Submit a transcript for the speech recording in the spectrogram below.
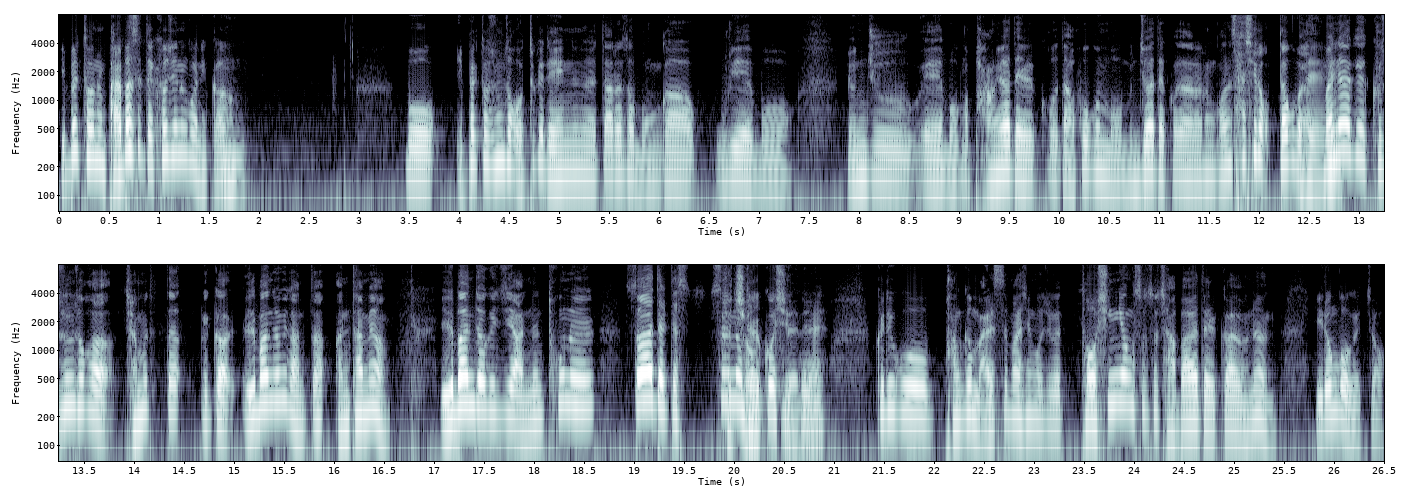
effector는 밟았을 때 켜지는 거니까 음, 뭐 이펙터 순서가 어떻게 되어 있느냐에 따라서 뭔가 우리의 뭐 연주에 뭔가 방해가 될 거다 혹은 뭐 문제가 될 거다라는 건 사실 없다고 봐요. 네. 만약에 그 순서가 잘못됐다 그러니까 일반적이지 않다, 않다면 일반적이지 않는 톤을 써야 될 때 쓰면 그쵸. 될 것이고 네네. 그리고 방금 말씀하신 것 중에 더 신경 써서 잡아야 될까요는 이런 거겠죠.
